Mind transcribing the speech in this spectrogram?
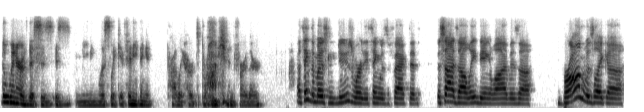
the winner of this is is meaningless. Like, if anything, it probably hurts Braun even further. I think the most newsworthy thing was the fact that besides Ali being alive, is uh Braun was like a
